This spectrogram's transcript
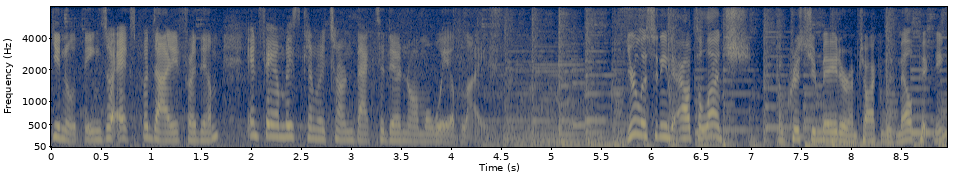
you know, things are expedited for them, and families can return back to their normal way of life. You're listening to Out to Lunch. I'm Christian Mader. I'm talking with Mel Pickney,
